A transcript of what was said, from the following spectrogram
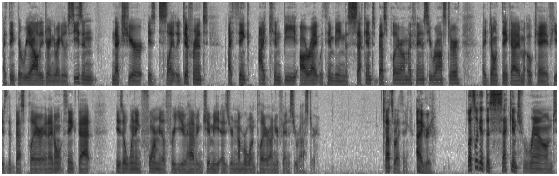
I think the reality during the regular season next year is slightly different. I think I can be all right with him being the second best player on my fantasy roster. I don't think I'm okay if he is the best player, and I don't think that is a winning formula for you having Jimmy as your number one player on your fantasy roster. That's what I think. I agree. Let's look at the second round,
